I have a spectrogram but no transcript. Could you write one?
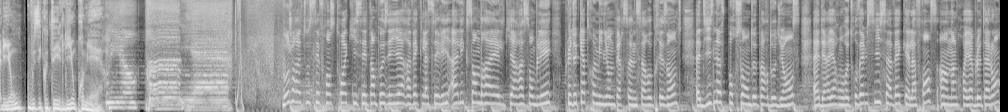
À Lyon, vous écoutez Lyon Première. Bonjour à tous, c'est France 3 qui s'est imposé hier avec la série Alexandra L qui a rassemblé plus de 4 millions de personnes. Ça représente 19% de part d'audience. Derrière, on retrouve M6 avec La France, un incroyable talent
